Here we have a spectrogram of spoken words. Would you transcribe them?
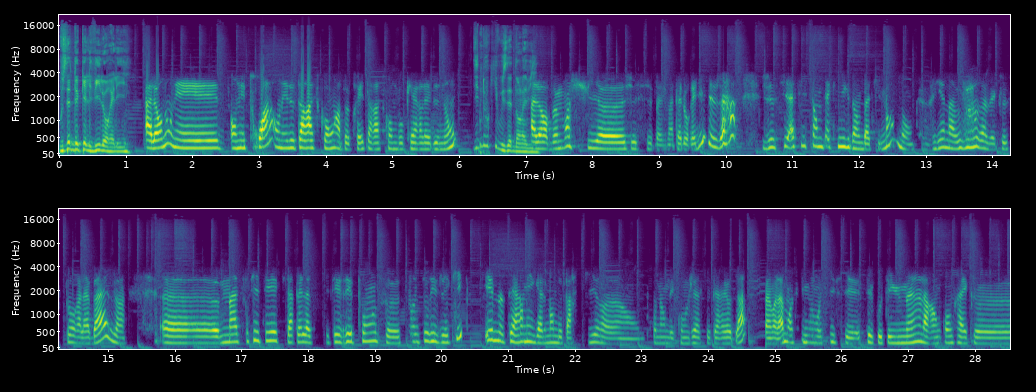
Vous êtes de quelle ville Aurélie? Alors nous on est on est trois, on est de Tarascon à peu près, Tarascon Beaucaire de nom. Dites-nous qui vous êtes dans la vie. Alors ben, moi je suis euh, je, suis- ben, je m'appelle Aurélie déjà. Je suis assistante technique dans le bâtiment, donc rien à voir avec le sport à la base. Euh, ma société qui s'appelle la société Réponse euh, sponsorise l'équipe et me permet également de partir euh, en prenant des congés à ces périodes-là. Ben voilà, moi ce qui me motive c'est le côté humain, la rencontre avec euh,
